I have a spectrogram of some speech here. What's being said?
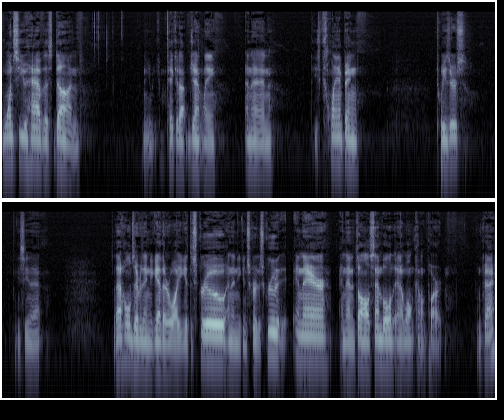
once you have this done, you can pick it up gently and then these clamping tweezers. You see that? That holds everything together while you get the screw, and then you can screw the screw in there, and then it's all assembled and it won't come apart. Okay?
